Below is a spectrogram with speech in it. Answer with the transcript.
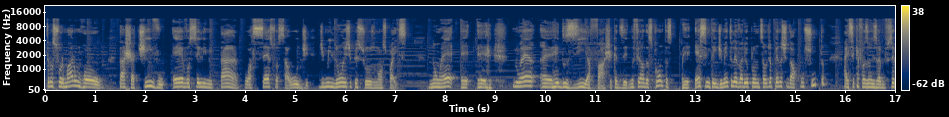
transformar um rol taxativo é você limitar o acesso à saúde de milhões de pessoas no nosso país não é, é, é não é, é, reduzir a faixa. Quer dizer, no final das contas, é, esse entendimento levaria o plano de saúde apenas te dar uma consulta. Aí você quer fazer um exame, você,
